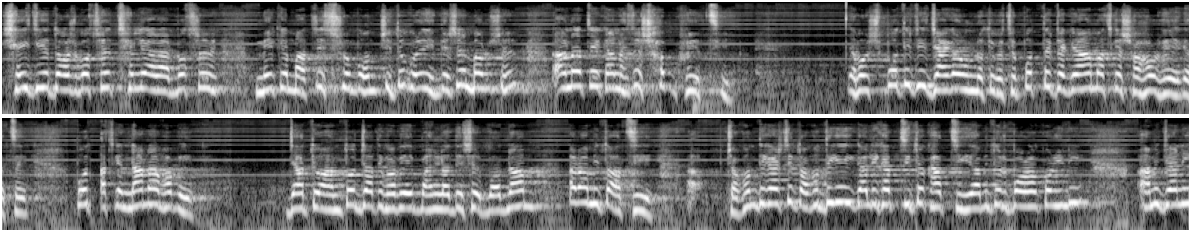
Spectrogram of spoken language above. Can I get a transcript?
সেই যে দশ বছরের ছেলে আর আট বছরের মেয়েকে মাতৃশ্রম বঞ্চিত করে এই দেশের মানুষের আনাচে কানাচে সব ঘুরেছি। এবং প্রতিটি জায়গার উন্নতি করছে প্রত্যেকটা গ্রাম আজকে শহর হয়ে গেছে। আজকে নানাভাবে জাতীয়, আন্তর্জাতিকভাবে বাংলাদেশের বদনাম। আর আমি তো আছি। যখন থেকে আসছি, তখন থেকেই গালি খাচ্ছি তো খাচ্ছি। আমি তো পড়া করিনি। আমি জানি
